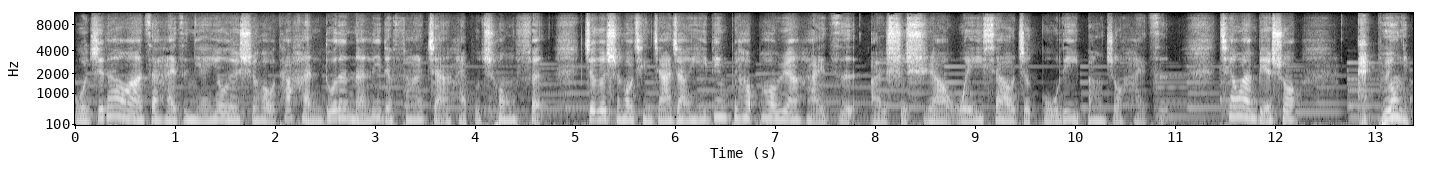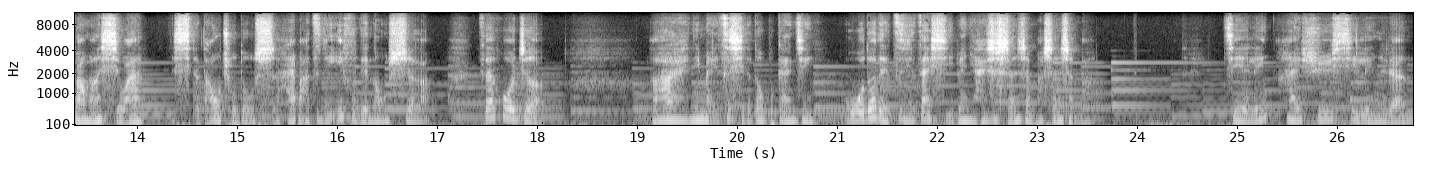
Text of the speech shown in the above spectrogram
我知道啊，在孩子年幼的时候，他很多的能力的发展还不充分。这个时候，请家长一定不要抱怨孩子，而是需要微笑着鼓励帮助孩子。千万别说：“哎，不用你帮忙洗完，洗的到处都是，还把自己衣服给弄湿了。”再或者：“哎，你每次洗的都不干净，我都得自己再洗一遍，你还是省省吧，省省吧。”解铃还需系铃人。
